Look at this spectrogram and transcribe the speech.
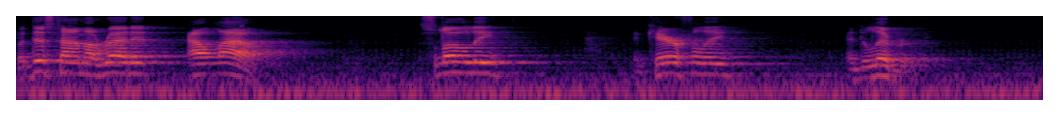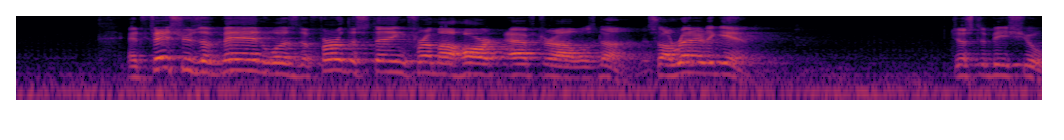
But this time I read it out loud, slowly and carefully and deliberately. And fishers of men was the furthest thing from my heart after I was done. And so I read it again, just to be sure.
